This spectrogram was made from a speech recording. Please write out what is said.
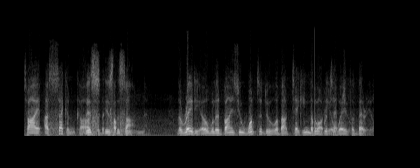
Tie a second card This to the is the sun. The radio will advise you what to do about taking the body away you. for burial.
